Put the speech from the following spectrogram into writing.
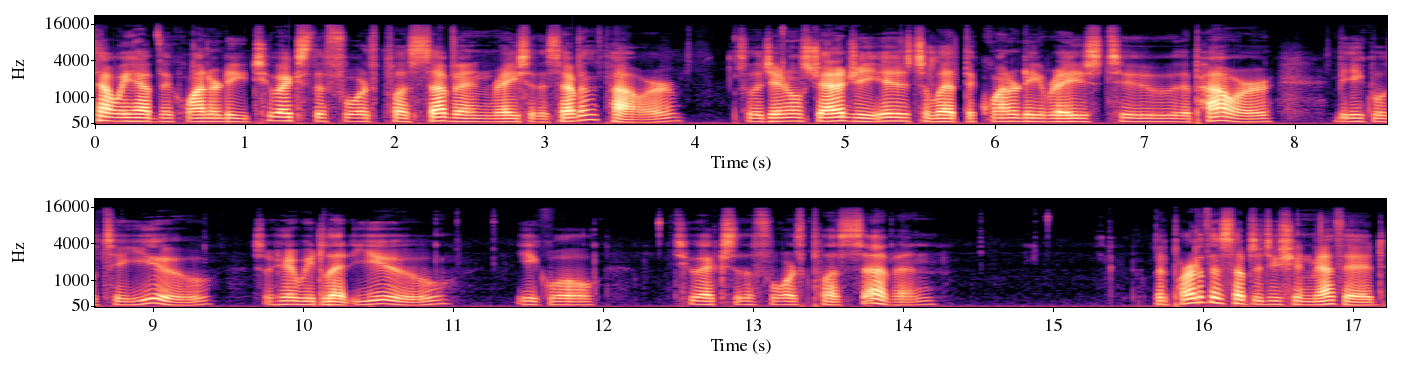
how we have the quantity 2x to the fourth plus 7 raised to the seventh power. So the general strategy is to let the quantity raised to the power be equal to u. So here we'd let u equal 2x to the fourth plus 7. But part of the substitution method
